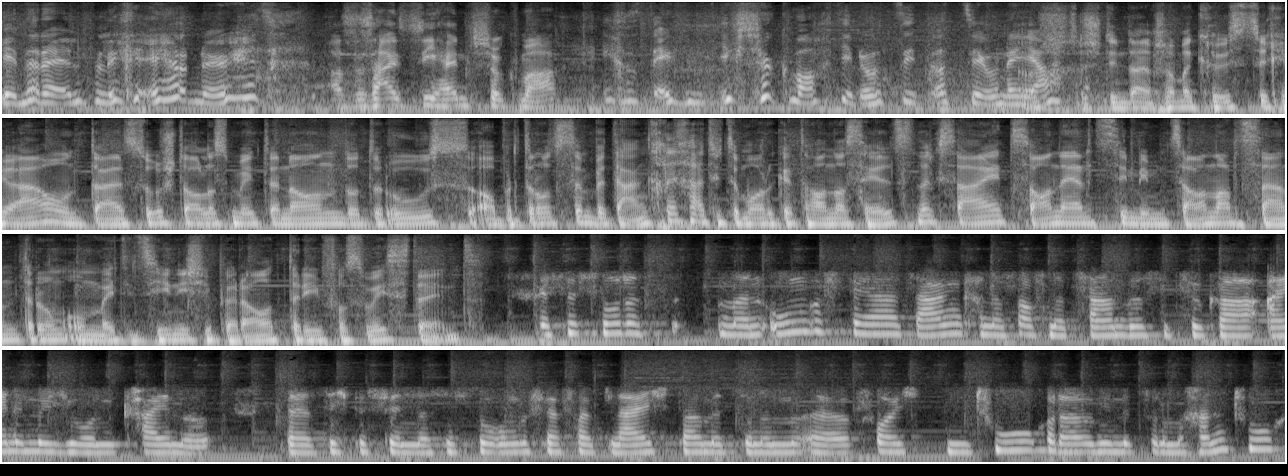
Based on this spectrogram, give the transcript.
generell vielleicht eher nicht. Also das heisst, Sie haben es schon gemacht? Ich habe es definitiv schon gemacht in Notsituationen, ja. Das, das stimmt eigentlich schon, man küsst sich ja auch und teilt sonst alles miteinander oder aus. Aber trotzdem bedenklich hat heute Morgen Hanna Selzner gesagt, Zahnärztin beim Zahnarztzentrum und medizinische Beraterin von Swissdent. Es ist so, dass man ungefähr sagen kann, dass auf einer Zahnbürste ca. eine Million Keime äh, sich befinden. Das ist so ungefähr vergleichbar mit so einem äh, feuchten Tuch oder irgendwie mit so einem Handtuch.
